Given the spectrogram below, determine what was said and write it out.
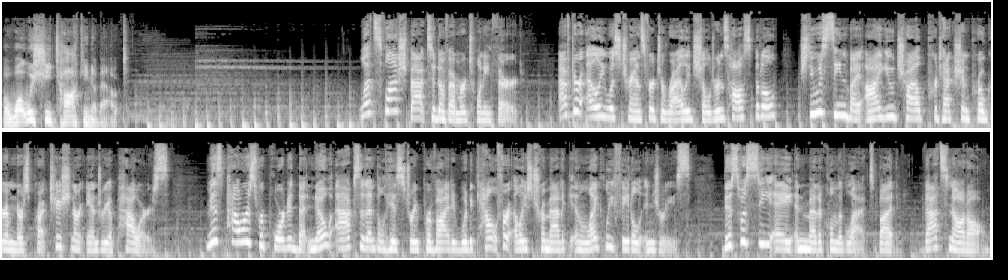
But what was she talking about? Let's flash back to November 23rd. After Ellie was transferred to Riley Children's Hospital, she was seen by IU Child Protection Program nurse practitioner Andrea Powers. Ms. Powers reported that no accidental history provided would account for Ellie's traumatic and likely fatal injuries. This was CA and medical neglect, but that's not all.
